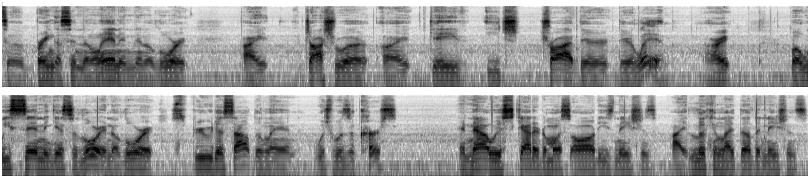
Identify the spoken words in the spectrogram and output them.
to bring us in the land, and then the Lord, all right, Joshua, all right, gave each tribe their their land, all right, but we sinned against the Lord, and the Lord spewed us out the land, which was a curse, and now we're scattered amongst all these nations, all right, looking like the other nations,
